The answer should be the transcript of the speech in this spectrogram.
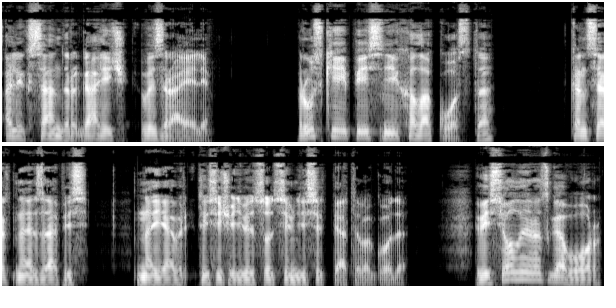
Александр Галич в Израиле. Русские песни Холокоста, концертная запись, ноябрь 1975 года. Веселый разговор,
